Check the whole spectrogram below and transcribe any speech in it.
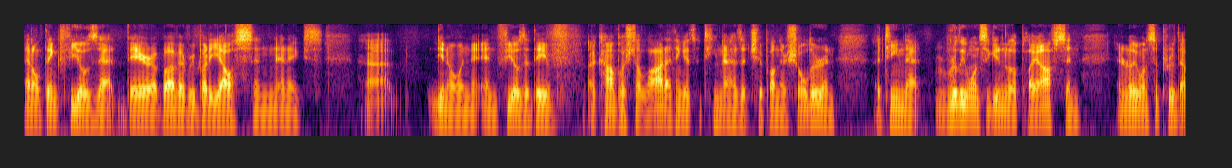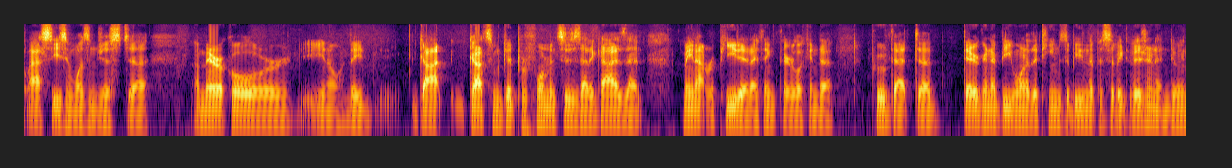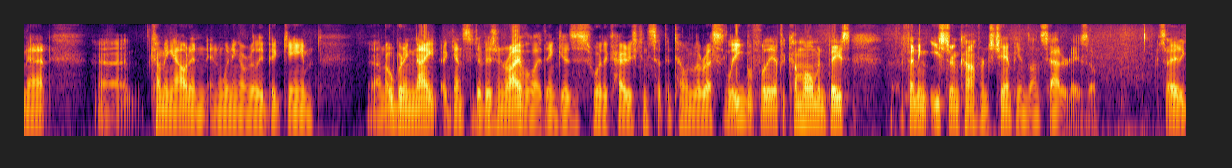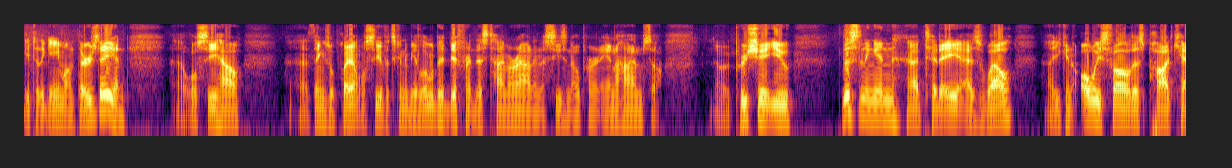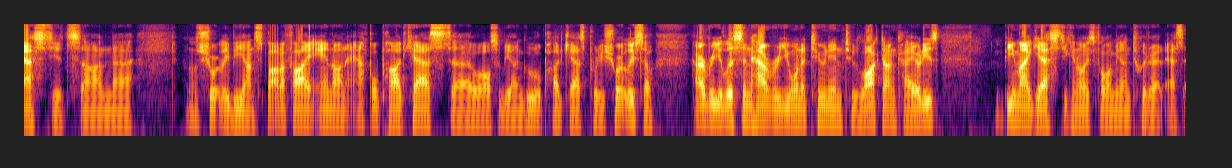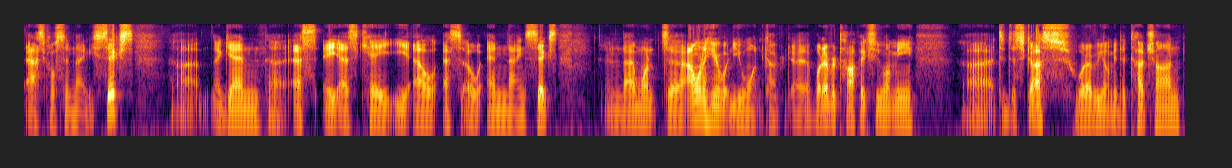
I don't think feels that they're above everybody else and and ex, uh, you know and and feels that they've accomplished a lot. I think it's a team that has a chip on their shoulder and a team that really wants to get into the playoffs and and really wants to prove that last season wasn't just uh, a miracle or you know they got got some good performances out of guys that may not repeat it. I think they're looking to prove that uh, they're going to be one of the teams to beat in the Pacific Division, and doing that, uh, coming out and, and winning a really big game on opening night against a division rival, I think, is where the Coyotes can set the tone of the rest of the league before they have to come home and face defending Eastern Conference champions on Saturday. So excited to get to the game on Thursday, and uh, we'll see how. Uh, things will play out. We'll see if it's going to be a little bit different this time around in a season opener in Anaheim. So, I appreciate you listening in uh, today as well. Uh, you can always follow this podcast. It's on. Uh, It'll shortly be on Spotify and on Apple Podcasts. Uh, it will also be on Google Podcasts pretty shortly. So, however you listen, however you want to tune in to Locked On Coyotes, be my guest. You can always follow me on Twitter at saskelson96. Uh, again, S A S K E L S O N 9 6. And I want uh, I want to hear what you want covered. Uh, whatever topics you want me uh, to discuss, whatever you want me to touch on,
